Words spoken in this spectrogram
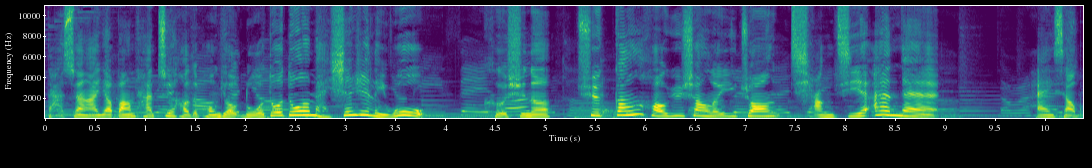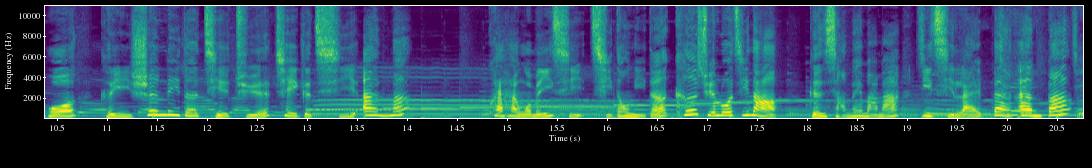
打算啊要帮他最好的朋友罗多多买生日礼物，可是呢却刚好遇上了一桩抢劫案呢。艾小坡可以顺利的解决这个奇案吗？快和我们一起启动你的科学逻辑脑，跟小妹妈妈一起来办案吧！亲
